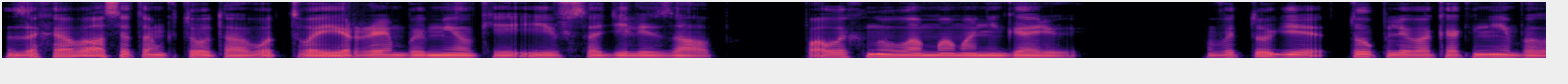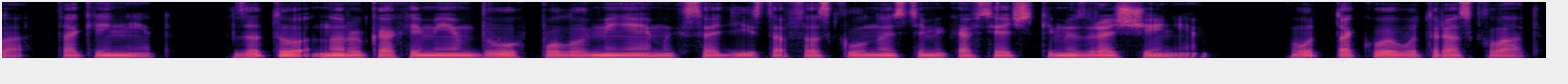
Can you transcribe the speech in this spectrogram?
Заховался там кто-то, а вот твои рэмбы мелкие и всадили залп. Полыхнула мама не горюй. В итоге топлива как не было, так и нет. Зато на руках имеем двух полувменяемых садистов со склонностями ко всяческим извращениям. Вот такой вот расклад.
